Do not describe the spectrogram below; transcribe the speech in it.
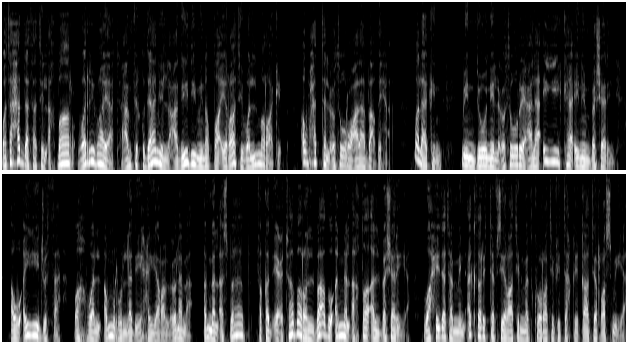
وتحدثت الأخبار والروايات عن فقدان العديد من الطائرات والمراكب أو حتى العثور على بعضها. ولكن من دون العثور على أي كائن بشري أو أي جثة وهو الأمر الذي حير العلماء. أما الأسباب فقد اعتبر البعض أن الأخطاء البشرية واحدة من أكثر التفسيرات المذكورة في التحقيقات الرسمية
